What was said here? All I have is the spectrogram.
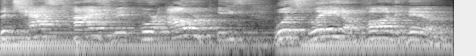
The chastisement for our peace was laid upon him.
